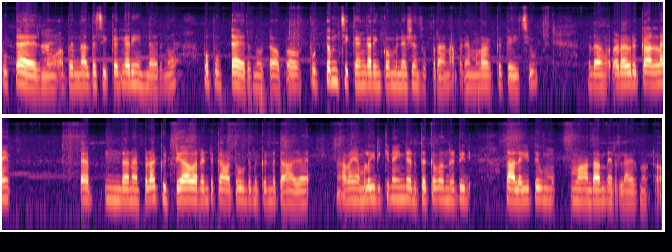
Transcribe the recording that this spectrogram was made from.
പുട്ടായിരുന്നു. അപ്പോൾ ഇന്നലത്തെ ചിക്കൻ കറി ഉണ്ടായിരുന്നു. അപ്പോൾ പുട്ടായിരുന്നു കേട്ടോ. അപ്പോൾ പുട്ടും ചിക്കൻ കറിയും കോമ്പിനേഷൻ സൂപ്പറാണ്. അപ്പോൾ നമ്മളതൊക്കെ കഴിച്ചു. അതാ അവിടെ ഒരു കള്ളൻ എന്താണ് എപ്പോഴാണ് കിട്ടുക പറഞ്ഞിട്ട് കാത്തുകൊണ്ട് നിൽക്കുന്നുണ്ട് താഴെ. അപ്പോൾ നമ്മൾ ഇരിക്കുന്ന അതിന്റെ അടുത്തൊക്കെ വന്നിട്ട് തലയിട്ട് മാന്താൻ വരില്ലായിരുന്നു കേട്ടോ.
